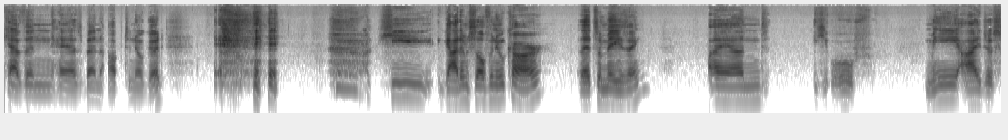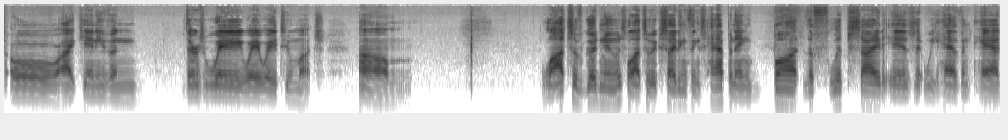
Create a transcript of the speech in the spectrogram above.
Kevin has been up to no good. he got himself a new car. That's amazing. And he, oof, me, I just oh, I can't even. There's way, way, way too much. Um, lots of good news, lots of exciting things happening, but the flip side is that we haven't had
